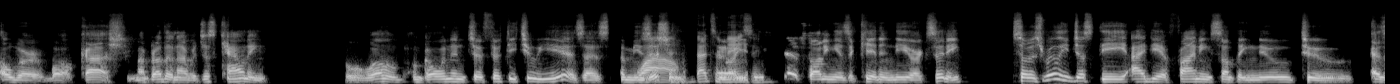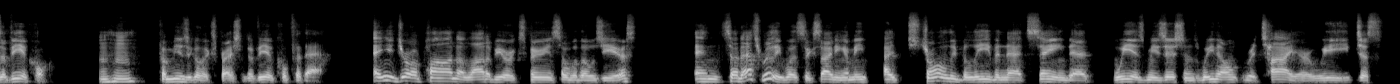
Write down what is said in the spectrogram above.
over, well, gosh, my brother and I were just counting well, going into 52 years as a musician. Wow, that's amazing. Know, starting as a kid in New York City. So it's really just the idea of finding something new to as a vehicle mm-hmm. for musical expression, a vehicle for that. And you draw upon a lot of your experience over those years. And so that's really what's exciting. I mean, I strongly believe in that saying that we as musicians, we don't retire, we just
